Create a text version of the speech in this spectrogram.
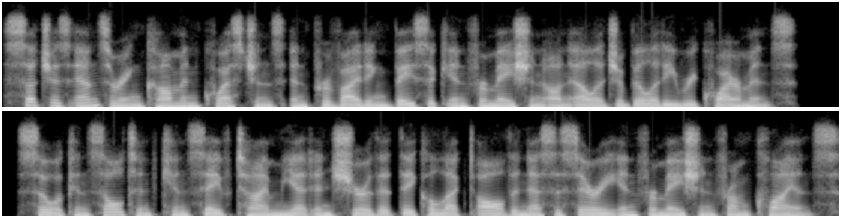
such as answering common questions and providing basic information on eligibility requirements, so a consultant can save time yet ensure that they collect all the necessary information from clients.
